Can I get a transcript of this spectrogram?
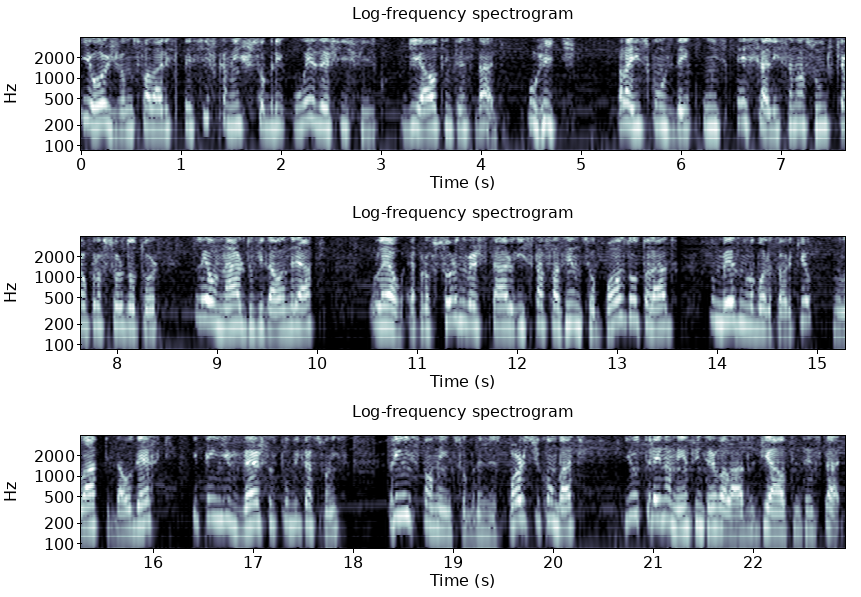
e hoje vamos falar especificamente sobre o exercício físico de alta intensidade, o HIIT. Para isso, convidei um especialista no assunto, que é o professor Dr. Leonardo Vidal Andreato. O Léo é professor universitário e está fazendo seu pós-doutorado no mesmo laboratório que eu, no LAP da UDESC, e tem diversas publicações, principalmente sobre os esportes de combate e o treinamento intervalado de alta intensidade.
